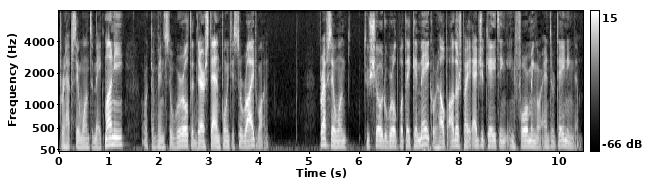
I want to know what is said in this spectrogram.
Perhaps they want to make money or convince the world that their standpoint is the right one. Perhaps they want to show the world what they can make or help others by educating, informing, or entertaining them.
